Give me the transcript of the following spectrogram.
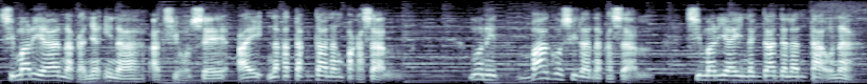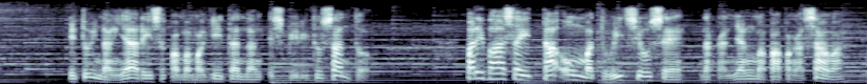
Si Maria na kanyang ina at si Jose ay nakatakda ng pakasal. Ngunit bago sila nakasal, si Maria ay nagdadalang tao na. Ito'y nangyari sa pamamagitan ng Espiritu Santo. Palibhasa'y taong matuwid si Jose na kanyang mapapangasawa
